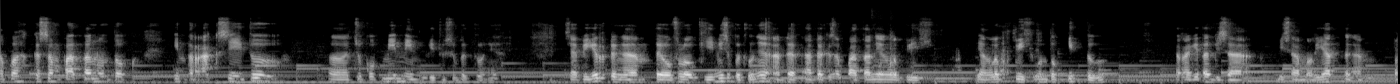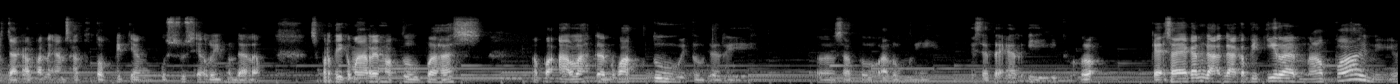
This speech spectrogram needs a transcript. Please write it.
apa kesempatan untuk interaksi itu uh, cukup minim gitu sebetulnya. Saya pikir dengan teologi ini sebetulnya ada ada kesempatan yang lebih yang lebih untuk itu. Karena kita bisa bisa melihat dengan percakapan dengan satu topik yang khusus yang lebih mendalam. Seperti kemarin waktu bahas apa Allah dan waktu itu dari uh, satu alumni STTRI gitu. Kalau kayak saya kan nggak nggak kepikiran apa ini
